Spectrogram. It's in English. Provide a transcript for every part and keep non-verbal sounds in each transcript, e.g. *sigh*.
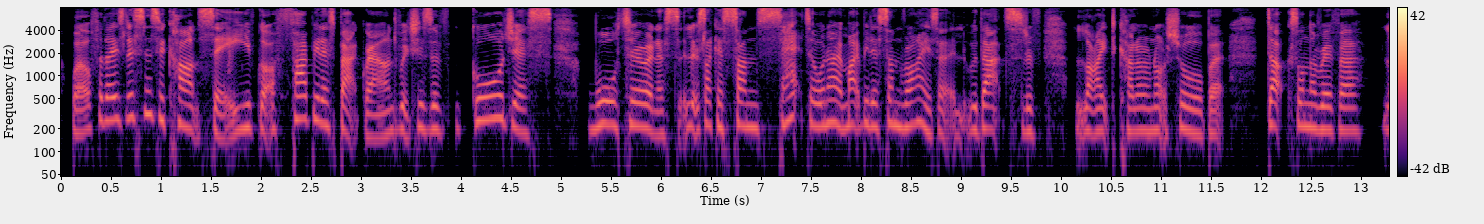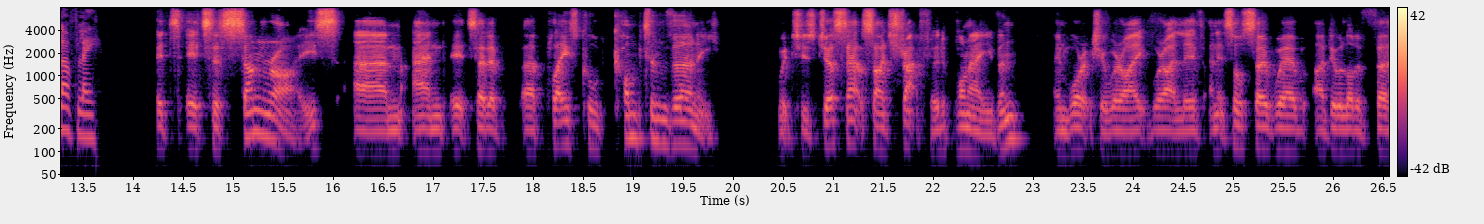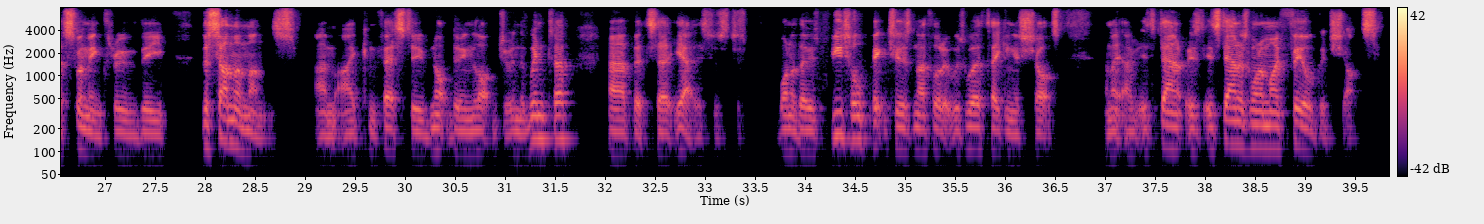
Well, for those listeners who can't see, you've got a fabulous background, which is of gorgeous water and a, it looks like a sunset, or no, it might be the sunrise uh, with that sort of light color. I'm not sure, but ducks on the river, lovely. It's it's a sunrise, um, and it's at a, a, place called Compton Verney, which is just outside Stratford upon Avon in Warwickshire, where I where I live, and it's also where I do a lot of uh, swimming through the the summer months. Um, I confess to not doing a lot during the winter, uh, but uh, yeah, this was just one of those beautiful pictures, and I thought it was worth taking a shot. And I, it's down, it's, it's down as one of my feel good shots.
